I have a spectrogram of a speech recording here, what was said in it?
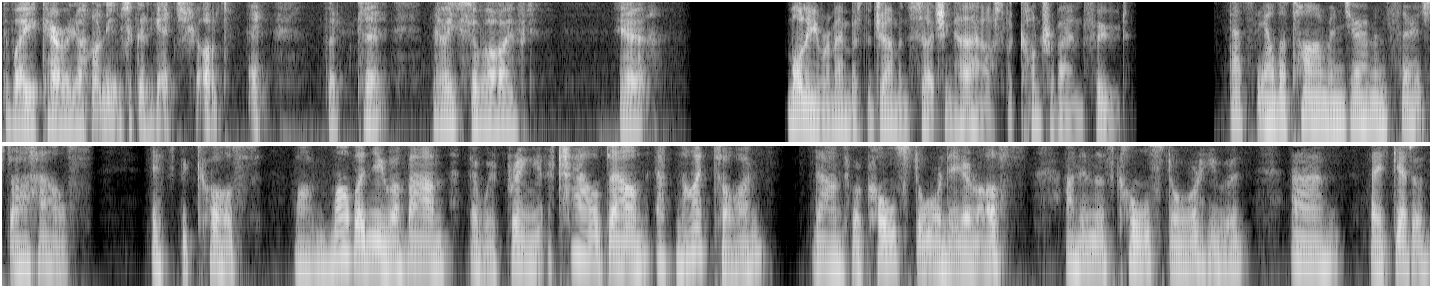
the way he carried on, he was going to get shot. but uh, no, he survived. Yeah. Molly remembers the Germans searching her house for contraband food. That's the other time when Germans searched our house. It's because my mother knew a man that would bring a cow down at night time down to a coal store near us, and in this coal store he would um, they'd get a,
